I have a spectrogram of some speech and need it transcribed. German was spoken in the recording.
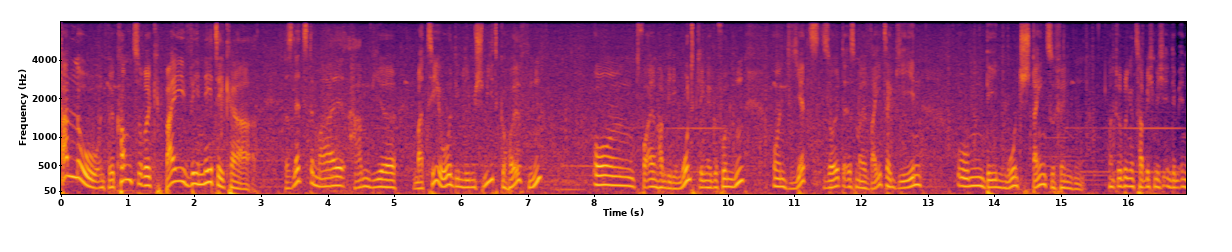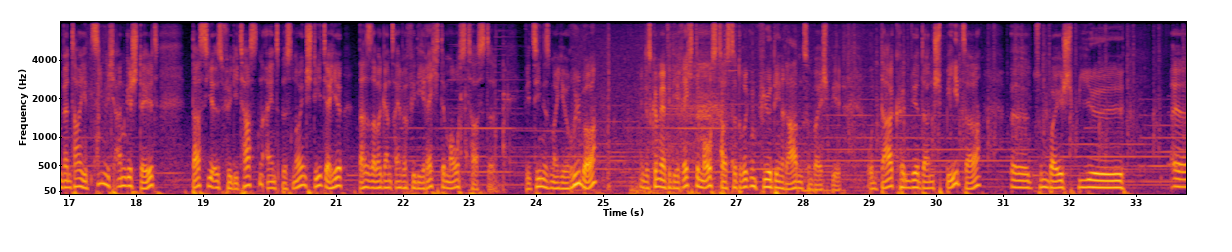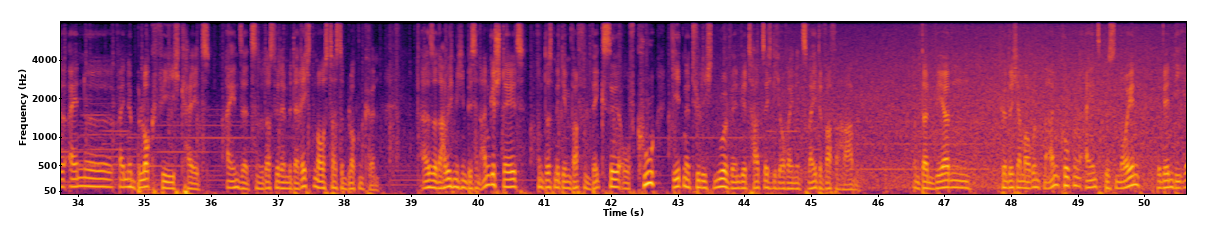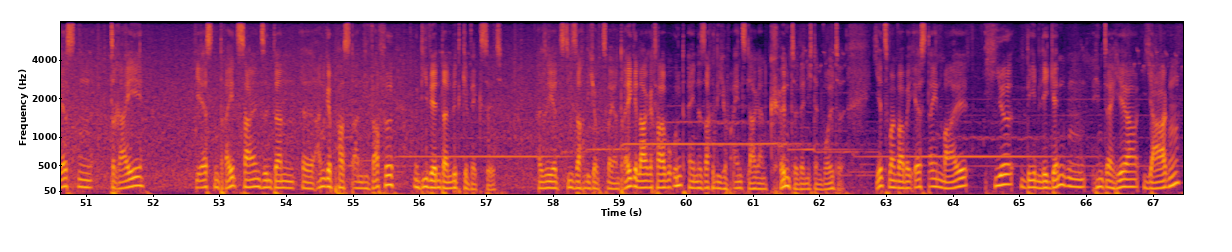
Hallo und willkommen zurück bei Venetica. Das letzte Mal haben wir Matteo, dem lieben Schmied, geholfen. Und vor allem haben wir die Mondklinge gefunden. Und jetzt sollte es mal weitergehen, um den Mondstein zu finden. Und übrigens habe ich mich in dem Inventar hier ziemlich angestellt. Das hier ist für die Tasten, 1 bis 9 steht ja hier. Das ist aber ganz einfach für die rechte Maustaste. Wir ziehen es mal hier rüber. Und jetzt können wir einfach die rechte Maustaste drücken für den Raben zum Beispiel. Und da können wir dann später äh, zum Beispiel äh, eine, eine Blockfähigkeit einsetzen, sodass wir dann mit der rechten Maustaste blocken können. Also da habe ich mich ein bisschen angestellt und das mit dem Waffenwechsel auf Q geht natürlich nur, wenn wir tatsächlich auch eine zweite Waffe haben. Und dann werden, könnt ihr euch ja mal unten angucken, 1 bis 9, wir werden die ersten drei die ersten drei Zahlen sind dann äh, angepasst an die Waffe und die werden dann mitgewechselt. Also jetzt die Sachen, die ich auf 2 und 3 gelagert habe und eine Sache, die ich auf 1 lagern könnte, wenn ich denn wollte. Jetzt wollen wir aber erst einmal hier den Legenden hinterher jagen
